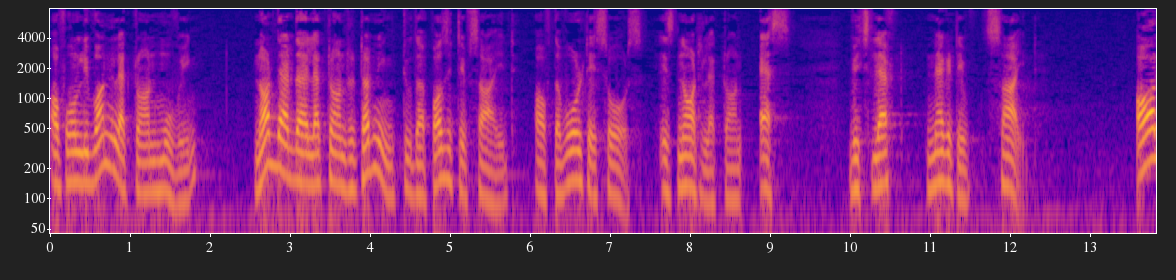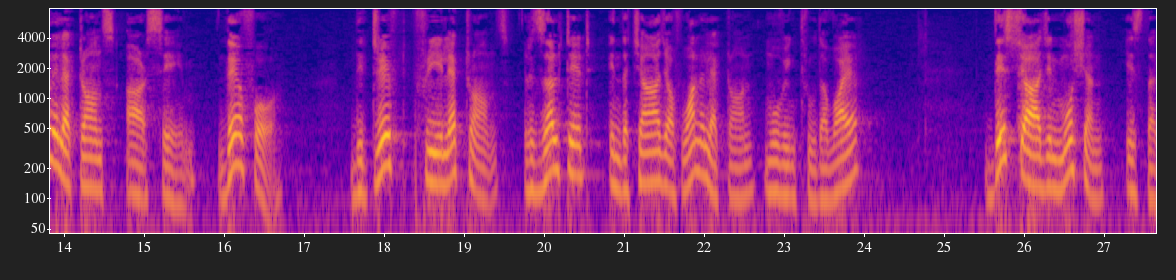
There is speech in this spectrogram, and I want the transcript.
of only one electron moving Note that the electron returning to the positive side of the voltage source is not electron s, which left negative side. All electrons are same. Therefore, the drift-free electrons resulted in the charge of one electron moving through the wire. This charge in motion is the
